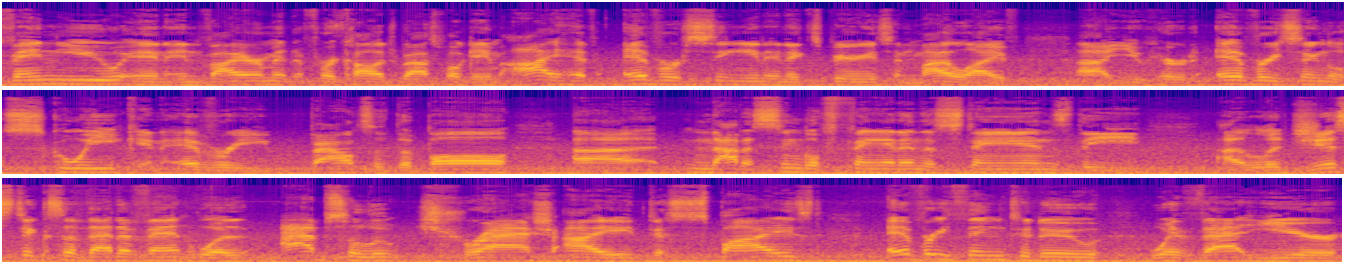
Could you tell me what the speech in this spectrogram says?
venue and environment for a college basketball game I have ever seen and experienced in my life. Uh, you heard every single squeak and every bounce of the ball. Uh, not a single fan in the stands. The uh, logistics of that event was absolute trash. I despised everything to do with that year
